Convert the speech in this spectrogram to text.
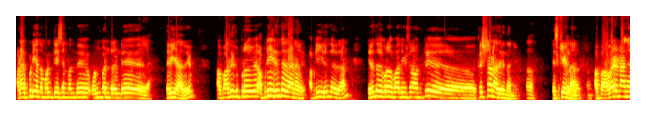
ஆனா எப்படி அந்த மொனிடேஷன் வந்து ஒன் பண்றேன்னு. தெரியாது. அப்ப அதுக்கு பிறகு அப்படியே இருந்ததுதான் அது. அப்படியே இருந்ததுதான். இருந்தது பிறகு பாத்தீங்கன்னா சொன்னா வந்துட்டு கிருஷ்ணாநாத் இருந்தானே? ஓ. எஸ்கே அப்ப அவரை நாங்க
